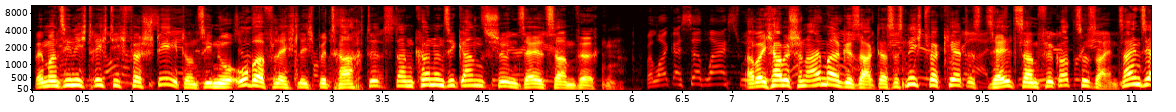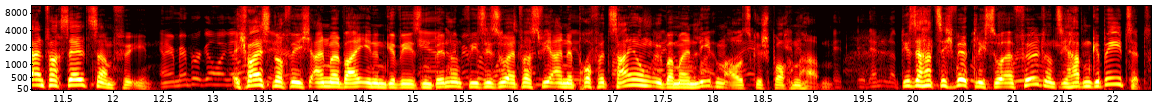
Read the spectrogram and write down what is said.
Wenn man sie nicht richtig versteht und sie nur oberflächlich betrachtet, dann können sie ganz schön seltsam wirken. Aber ich habe schon einmal gesagt, dass es nicht verkehrt ist, seltsam für Gott zu sein. Seien Sie einfach seltsam für ihn. Ich weiß noch, wie ich einmal bei Ihnen gewesen bin und wie Sie so etwas wie eine Prophezeiung über mein Leben ausgesprochen haben. Diese hat sich wirklich so erfüllt und sie haben gebetet.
